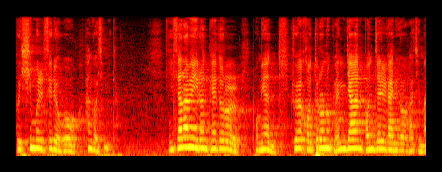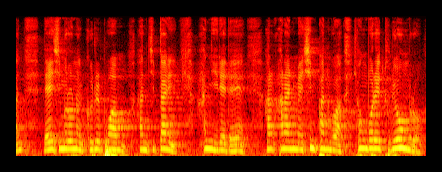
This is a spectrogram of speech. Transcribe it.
그 힘을 쓰려고 한 것입니다. 이 사람의 이런 태도를 보면 그가 겉으로는 굉장한 권세를 가진 것 같지만 내심으로는 그를 포함한 집단이 한 일에 대해 하나님의 심판과 형벌의 두려움으로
